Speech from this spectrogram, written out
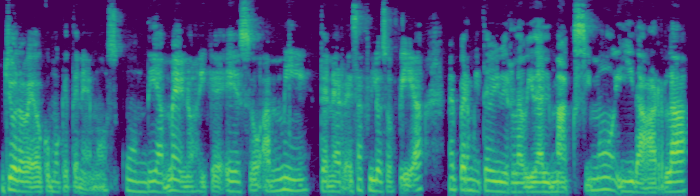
yo lo veo como que tenemos un día menos y que eso a mí, tener esa filosofía, me permite vivir la vida al máximo y darla,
